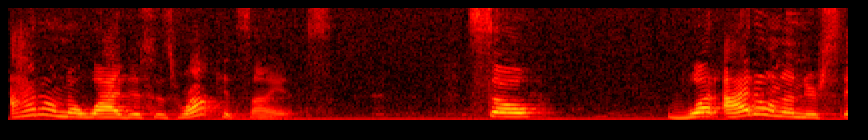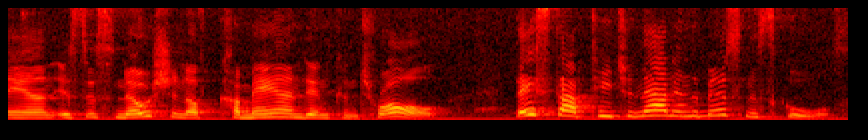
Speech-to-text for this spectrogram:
I don't know why this is rocket science. So, what I don't understand is this notion of command and control. They stopped teaching that in the business schools.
